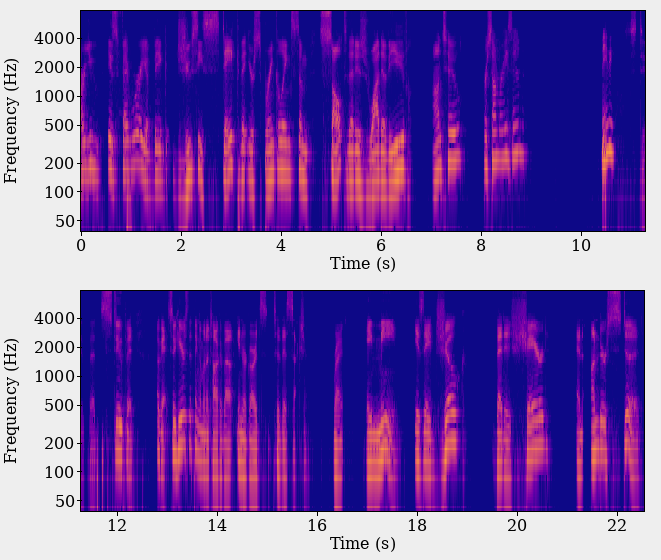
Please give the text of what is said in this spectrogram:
are you is February a big juicy steak that you're sprinkling some salt that is joie de vivre onto for some reason? Maybe. Stupid. Stupid. Okay, so here's the thing I'm going to talk about in regards to this section, right? A meme is a joke that is shared and understood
